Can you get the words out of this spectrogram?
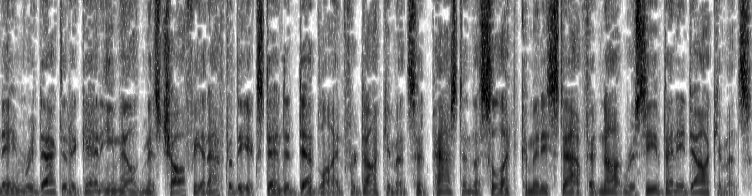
Name Redacted again emailed Ms. Chafian after the extended deadline for documents had passed and the Select Committee staff had not received any documents.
